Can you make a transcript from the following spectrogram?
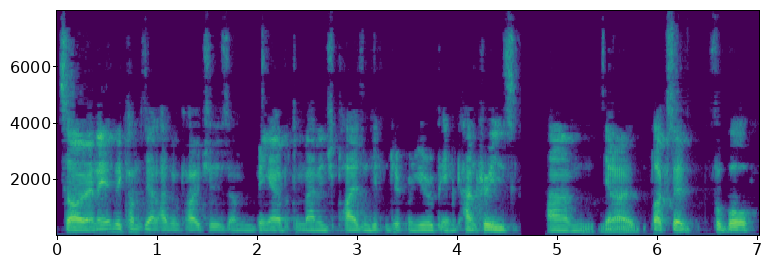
So, and it, it, comes down to having coaches and being able to manage players in different, different European countries. Um, you know, like I said, football,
